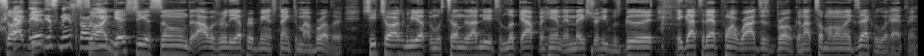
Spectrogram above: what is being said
So I After he guess, just snitched so on I you. guess she assumed that I was really up here being stank to my brother. She charged me up and was telling me that I needed to look out for him and make sure he was good. It got to that point where I just broke, and I told my mom exactly what happened.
